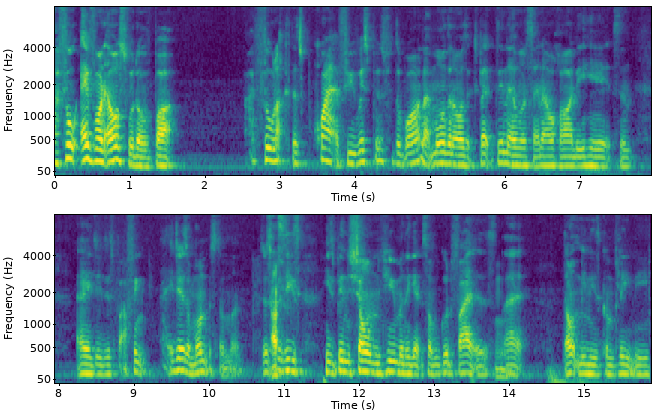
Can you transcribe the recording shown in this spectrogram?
I thought everyone else would have, but I feel like there's quite a few whispers for Dubois, like more than I was expecting. Everyone's saying how hard he hits and AJ just, but I think AJ's a monster, man. Just because he's he's been shown human against some good fighters, Mm. like don't mean he's completely.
